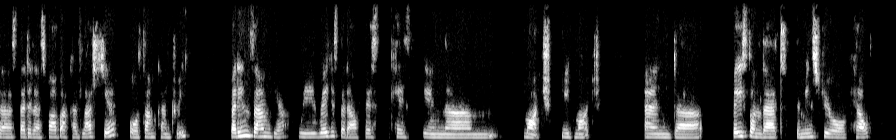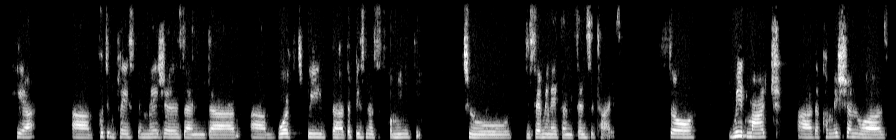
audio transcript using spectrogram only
uh, started as far back as last year for some countries. But in Zambia, we registered our first case in um, March, mid March. And uh, based on that, the Ministry of Health here uh, put in place the measures and uh, um, worked with uh, the business community to disseminate and sensitize. So, mid March, the commission was,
